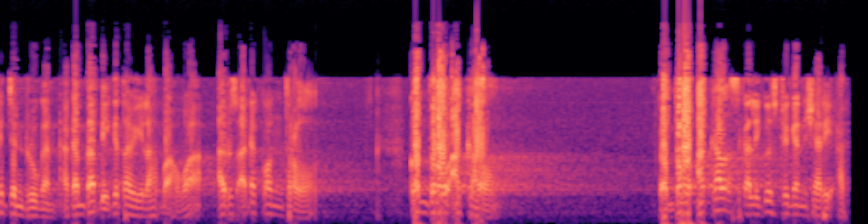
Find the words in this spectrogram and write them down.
kecenderungan. Akan tapi ketahuilah bahwa harus ada kontrol. Kontrol akal. Kontrol akal sekaligus dengan syariat.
